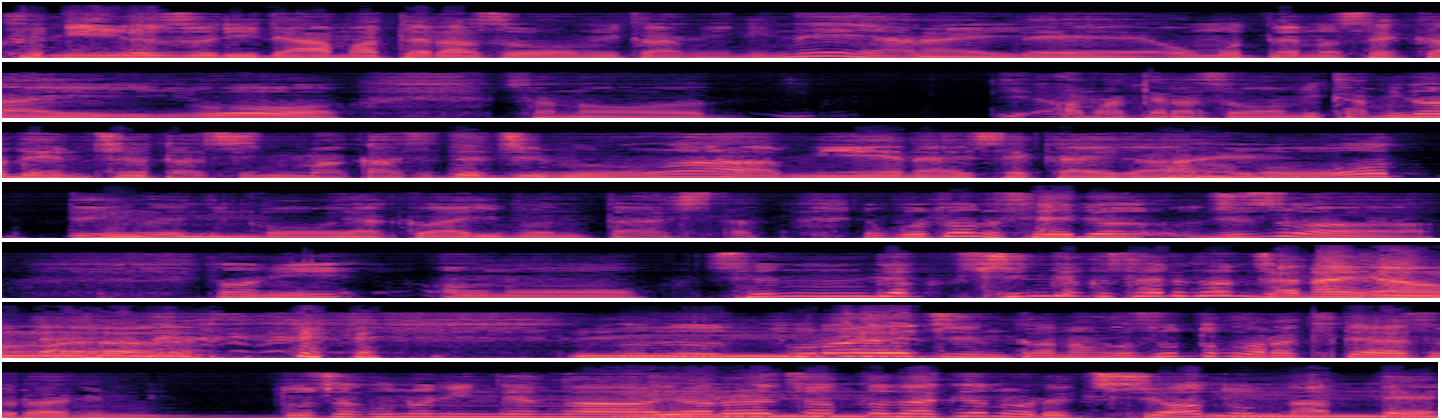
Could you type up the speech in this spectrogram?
国譲りで天照大神にね、やって、はい、表の世界を、その、天照大神の連中たちに任せて自分は見えない世界側の方をっていうふうにこう役割分担した。これただ清涼、実は、何あの、戦略、侵略されたんじゃないのみたいなね。トライ人かなんか外から来た奴らに土着の人間がやられちゃっただけの歴史を後になって、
